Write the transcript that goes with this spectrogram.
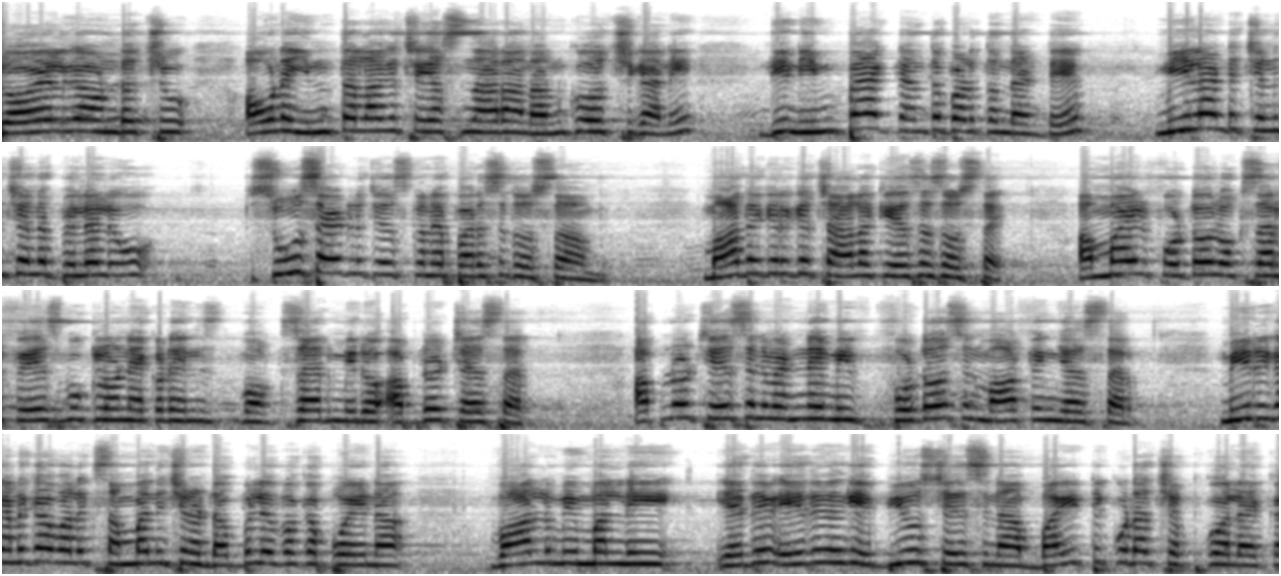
జోయల్గా ఉండొచ్చు. అవునా ఇంతలాగా చేస్తున్నారా అని అనుకోవచ్చు కానీ దీని ఇంపాక్ట్ ఎంత పడుతుందంటే మీలాంటి చిన్న చిన్న పిల్లలు సూసైడ్లు చేసుకునే పరిస్థితి వస్తూ ఉంది. మా దగ్గరికి చాలా కేసెస్ వస్తాయి. అమ్మాయిల ఫోటోలు ఒకసారి ఫేస్బుక్లోనే ఎక్కడ ఒకసారి మీరు అప్లోడ్ చేస్తారు. అప్లోడ్ చేసిన వెంటనే మీ ఫొటోస్ని మార్ఫింగ్ చేస్తారు. మీరు కనుక వాళ్ళకి సంబంధించిన డబ్బులు ఇవ్వకపోయినా వాళ్ళు మిమ్మల్ని ఏదే ఏ విధంగా అబ్యూస్ చేసినా బయటికి కూడా చెప్పుకోలేక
